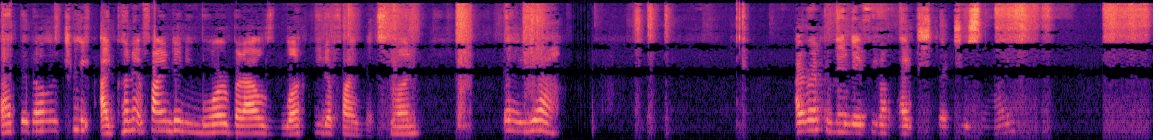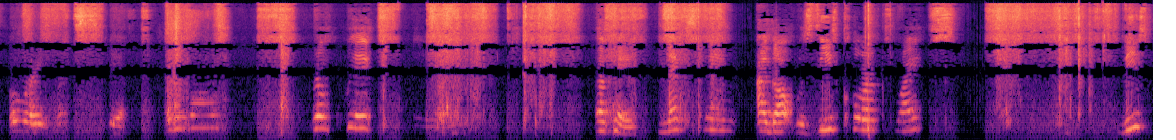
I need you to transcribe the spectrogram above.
at the Dollar Tree. I couldn't find any more, but I was lucky to find this one. So yeah, I recommend it if you don't like stretchy slime. Alright, let's skip. Real quick. Okay, next thing I got was these Clorox wipes. These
